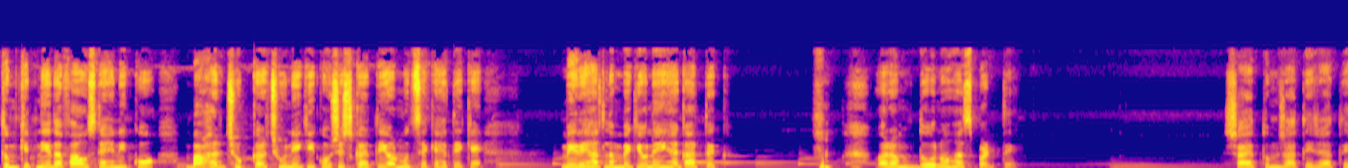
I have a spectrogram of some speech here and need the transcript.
तुम कितनी दफ़ा उस टहनी को बाहर झुक कर छूने की कोशिश करती और मुझसे कहते कि, मेरे हाथ लंबे क्यों नहीं हैं, कार्तिक? और हम दोनों हंस पड़ते। शायद तुम जाते जाते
